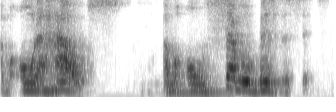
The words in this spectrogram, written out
I'm gonna own a house. I'm gonna own several businesses.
